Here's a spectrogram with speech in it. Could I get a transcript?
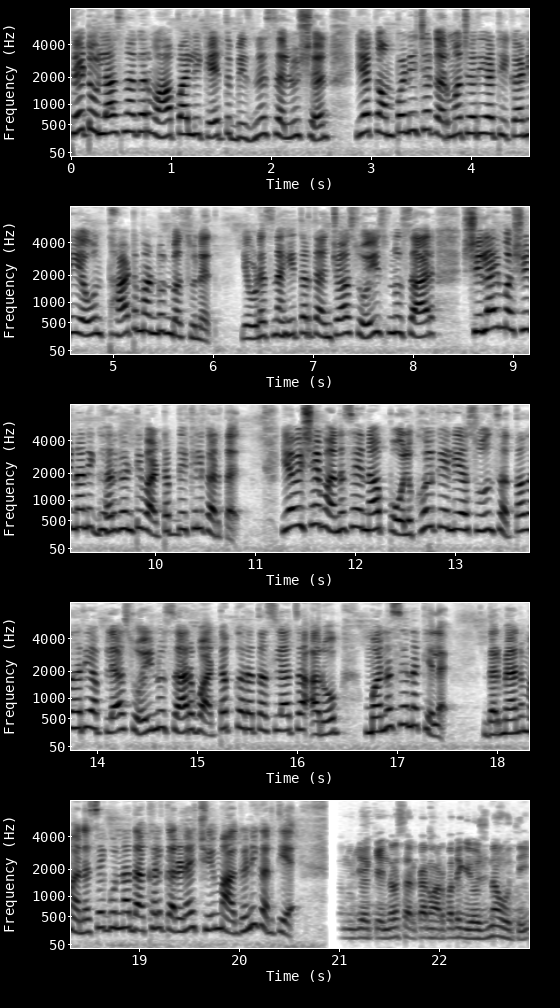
थेट उल्हासनगर महापालिकेत बिझनेस सोल्युशन या कंपनीचे कर्मचारी या ठिकाणी येऊन थाट मांडून बसून आहेत. एवढंच नाही तर त्यांच्या सोयीनुसार शिलाई मशीन आणि घरघंटी वाटप देखील करतायत. याविषयी मनसेनं पोलखोल केली असून सत्ताधारी आपल्या सोयीनुसार वाटप करत असल्याचा आरोप मनसेनं केलाय. दरम्यान मनसे गुन्हा दाखल करण्याची मागणी करते म्हणजे केंद्र सरकारमार्फत एक योजना होती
